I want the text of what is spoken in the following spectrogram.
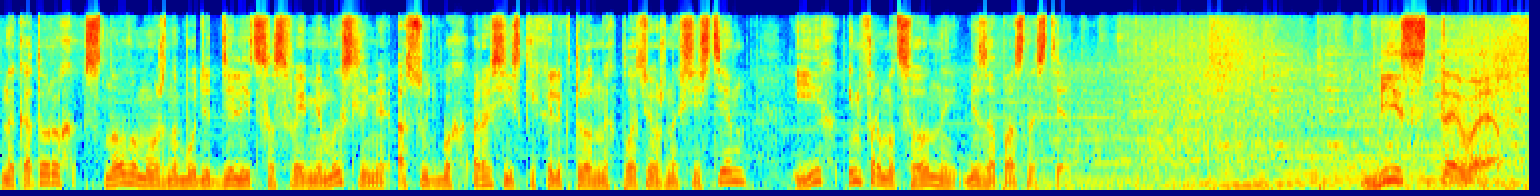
на которых снова можно будет делиться своими мыслями о судьбах российских электронных платежных систем и их информационной безопасности. БИС ТВ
